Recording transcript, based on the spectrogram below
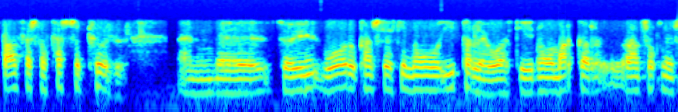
staðfesta þessa tölur en uh, þau voru kannski ekki nógu ítarleg og ekki nógu margar rannsóknir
